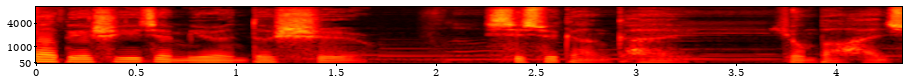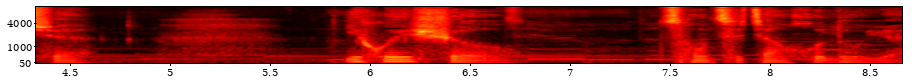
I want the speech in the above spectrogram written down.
告别是一件迷人的事，唏嘘感慨，拥抱寒暄，一挥手，从此江湖路远。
